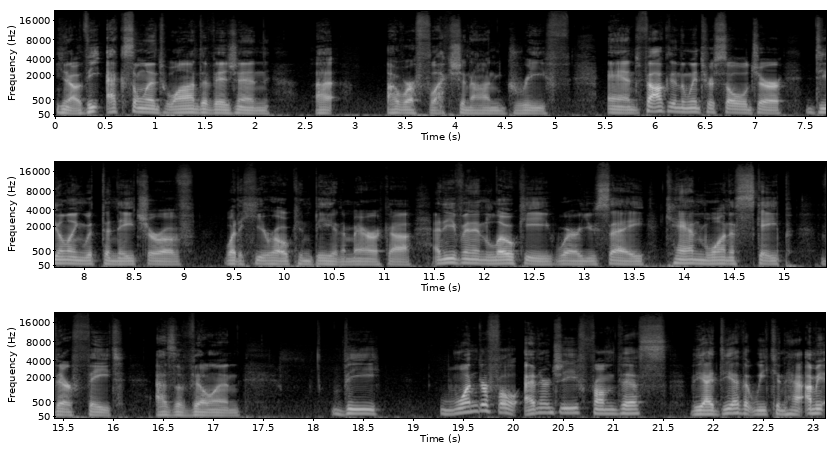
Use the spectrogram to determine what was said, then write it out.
you know, the excellent WandaVision, uh, a reflection on grief, and Falcon and the Winter Soldier dealing with the nature of what a hero can be in America. And even in Loki, where you say, can one escape their fate as a villain? The wonderful energy from this, the idea that we can have, I mean,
